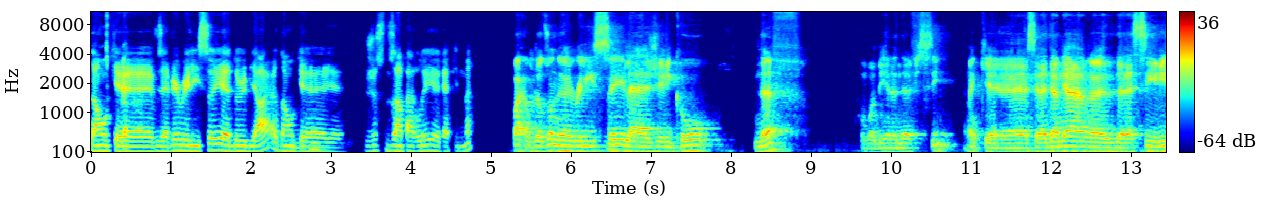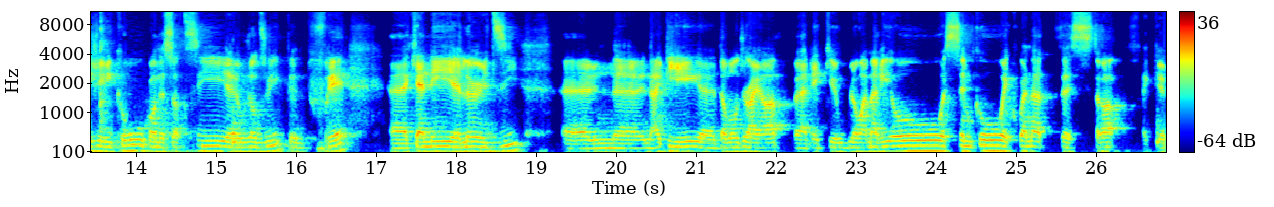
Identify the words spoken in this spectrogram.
Donc, vous avez releasé deux bières. Donc, mm-hmm juste nous en parler euh, rapidement? Oui, aujourd'hui, on a releasé la Jericho 9. On voit bien le 9 ici. Euh, c'est la dernière euh, de la série Jericho qu'on a sorti aujourd'hui, tout frais, canné lundi. une, une, IPA Double Dry Up avec houblon Amario, Simcoe, Equinox, Citra. Fait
